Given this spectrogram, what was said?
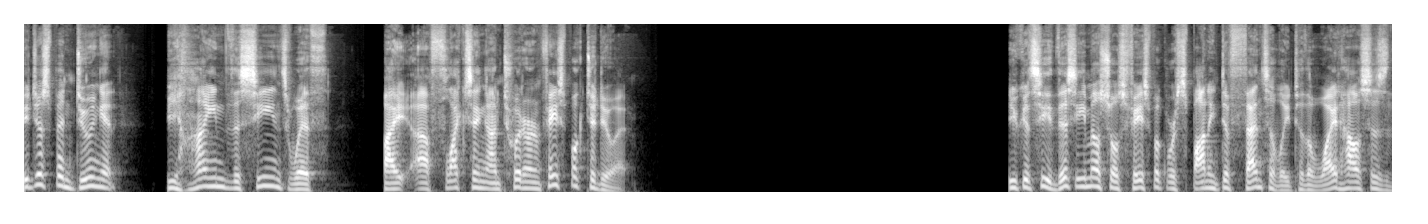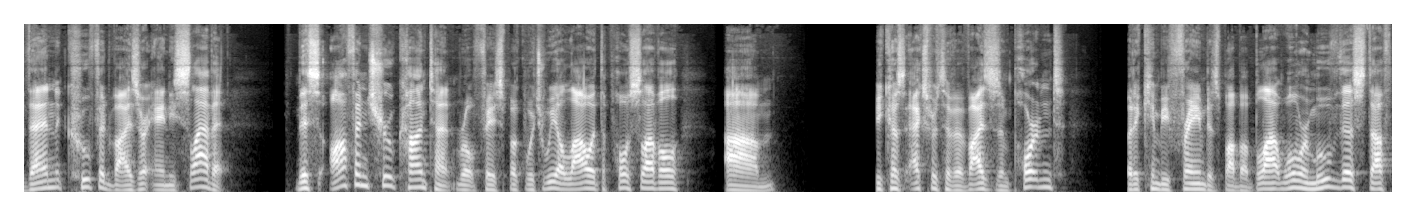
They've just been doing it behind the scenes with by uh, flexing on Twitter and Facebook to do it. You can see this email shows Facebook responding defensively to the White House's then COOF advisor, Andy Slavitt. This often true content, wrote Facebook, which we allow at the post level um, because experts have advised is important, but it can be framed as blah, blah, blah. We'll remove this stuff.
